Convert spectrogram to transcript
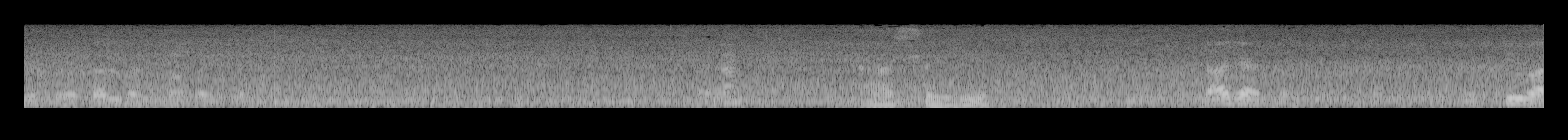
ये बोतल भर लो कैसे है। ना? हाँ सही क्या कहते हो एक्टिवा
